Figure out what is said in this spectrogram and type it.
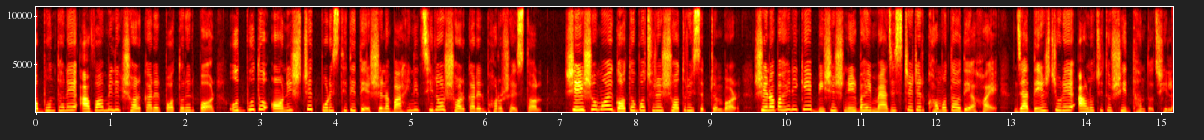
অভ্যন্তরে আওয়ামী লীগ সরকারের পতনের পর উদ্ভূত অনিশ্চিত পরিস্থিতিতে সেনাবাহিনী ছিল সরকারের ভরসাস্থল। সেই সময় গত বছরের সতেরোই সেপ্টেম্বর, সেনাবাহিনীকে বিশেষ নির্বাহী ম্যাজিস্ট্রেটের ক্ষমতাও দেয়া হয়, যা দেশজুড়ে আলোচিত সিদ্ধান্ত ছিল।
